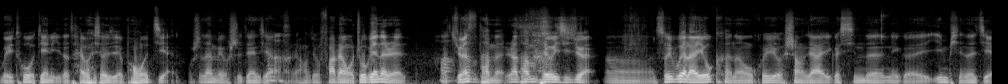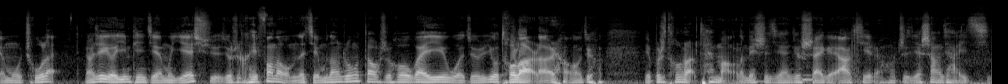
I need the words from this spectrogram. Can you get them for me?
委托我店里的台湾小姐姐帮我剪，我实在没有时间剪了，然后就发展我周边的人。啊，卷死他们，让他们陪我一起卷。嗯，所以未来有可能会有上架一个新的那个音频的节目出来，然后这个音频节目也许就是可以放到我们的节目当中，到时候万一我就又偷懒了，然后就也不是偷懒，太忙了没时间，就甩给阿 K，然后直接上架一期。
